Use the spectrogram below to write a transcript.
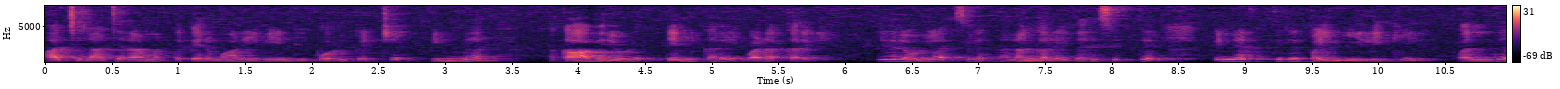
பாச்சிலாச்சிராமத்து பெருமானை வேண்டி பொருள் பெற்று பின்னர் காவிரியோட தென்கரை வடகரை. இதில் உள்ள சில தலங்களை தரிசித்து பின்னர் திருப்பைநீலிக்கு வந்து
